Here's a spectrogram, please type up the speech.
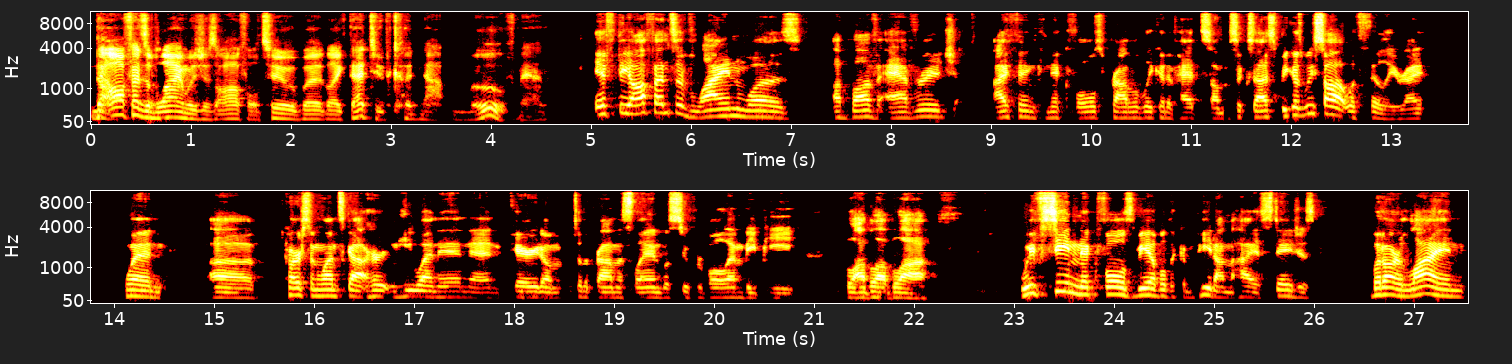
the No. offensive line was just awful too. But like that dude could not move, man. if the offensive line was above average, I think Nick Foles probably could have had some success because we saw it with Philly, right? When uh, Carson Wentz got hurt and he went in and carried them to the promised land with Super Bowl MVP, blah, blah, blah. We've seen Nick Foles be able to compete on the highest stages, but our line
